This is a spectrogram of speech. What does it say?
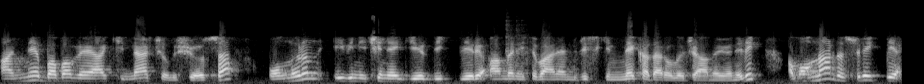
anne baba veya kimler çalışıyorsa onların evin içine girdikleri andan itibaren riskin ne kadar olacağına yönelik ama onlar da sürekli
